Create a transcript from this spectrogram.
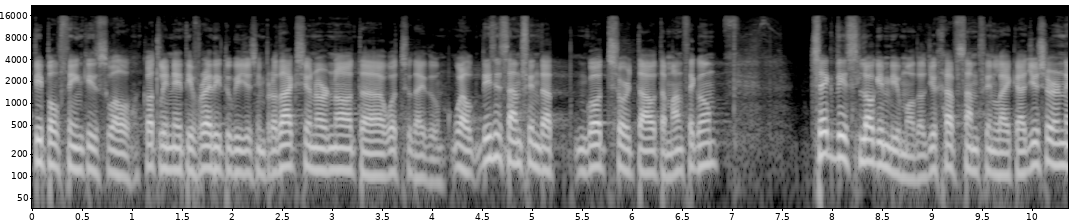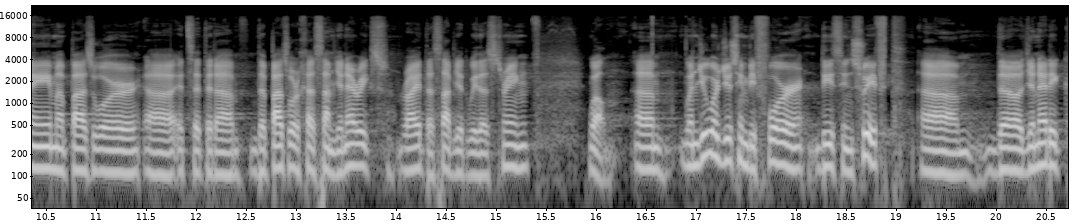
people think is, well, Kotlin native ready to be used in production or not? Uh, what should I do? Well, this is something that got sorted out a month ago. Check this login view model. You have something like a username, a password, uh, etc. The password has some generics, right? A subject with a string. Well, um, when you were using before this in Swift, um, the generic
